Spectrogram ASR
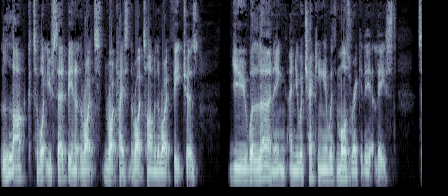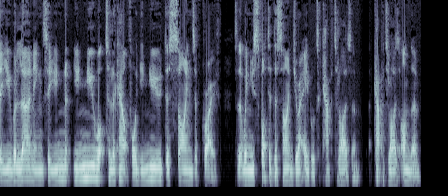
luck to what you said, being at the right right place at the right time with the right features, you were learning and you were checking in with Moz regularly at least. So you were learning, so you kn- you knew what to look out for. You knew the signs of growth, so that when you spotted the signs, you were able to capitalize them, capitalize on them.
